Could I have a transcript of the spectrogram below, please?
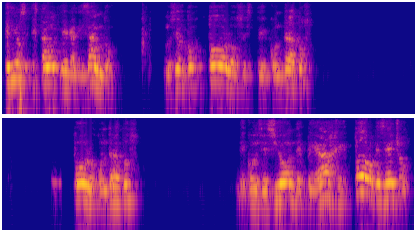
Ellos están legalizando, ¿no es cierto?, todos los este, contratos, todos los contratos de concesión, de peaje, todo lo que se ha hecho,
